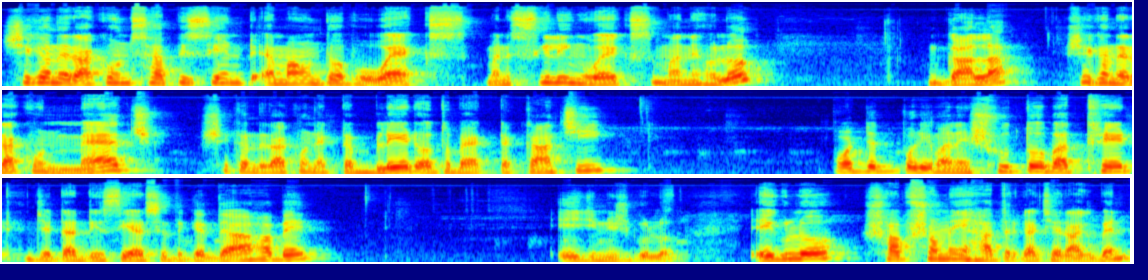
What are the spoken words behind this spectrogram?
সেখানে রাখুন সাফিসিয়েন্ট অ্যামাউন্ট অফ ওয়্যাক্স মানে সিলিং ওয়্যাক্স মানে হলো গালা। সেখানে রাখুন ম্যাচ সেখানে রাখুন একটা ব্লেড অথবা একটা কাঁচি। পর্যাপ্ত পরিমাণে সুতো বা থ্রেড যেটা ডিসিআরসি থেকে দেওয়া হবে। এই জিনিসগুলো। এগুলো সবসময় হাতের কাছে রাখবেন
